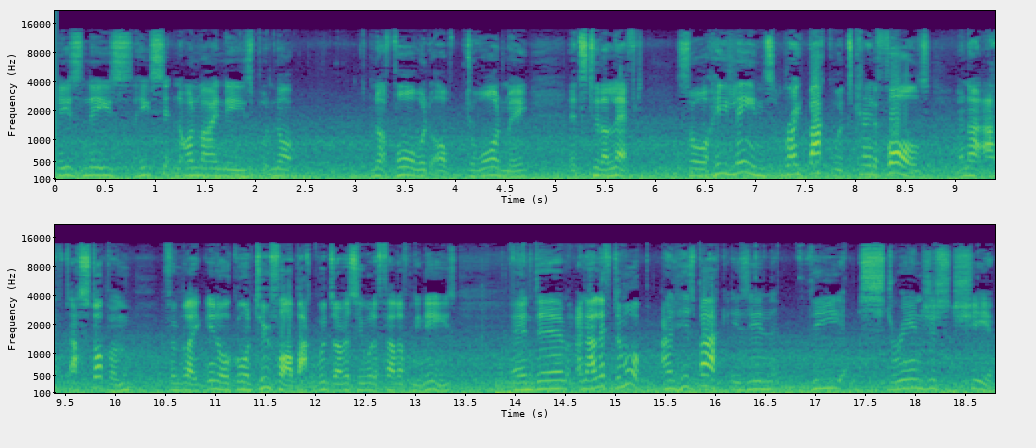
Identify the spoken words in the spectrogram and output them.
His knees, he's sitting on my knees, but not not forward or toward me. It's to the left. So he leans right backwards, kind of falls, and I, I, I stop him from like you know going too far backwards. Obviously, would have fell off my knees, and um, and I lift him up, and his back is in the strangest shape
